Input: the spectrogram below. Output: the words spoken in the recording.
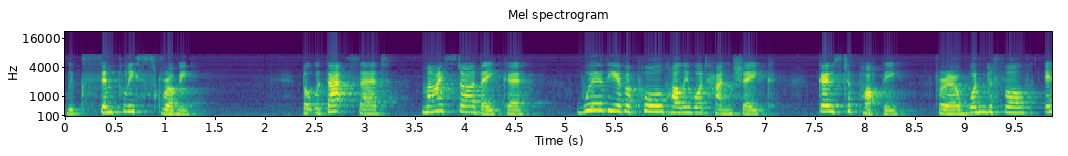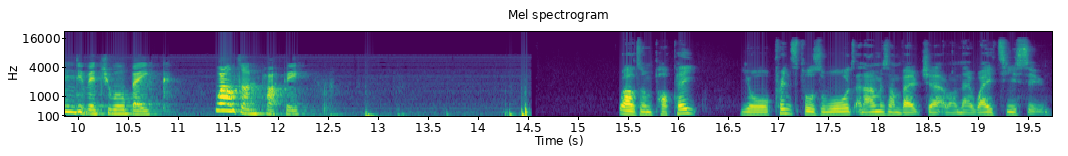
look simply scrummy. But with that said, my star baker, worthy of a Paul Hollywood handshake, goes to Poppy for a wonderful individual bake. Well done, Poppy. Well done, Poppy. Your Principals Award and Amazon voucher are on their way to you soon.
